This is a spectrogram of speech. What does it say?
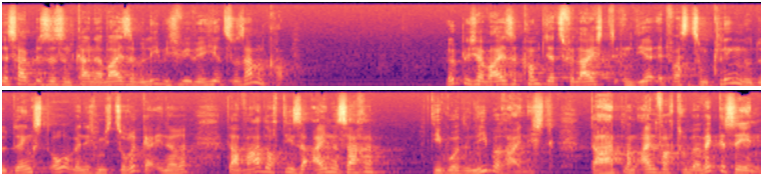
Deshalb ist es in keiner Weise beliebig, wie wir hier zusammenkommen. Möglicherweise kommt jetzt vielleicht in dir etwas zum Klingen und du denkst, oh, wenn ich mich zurückerinnere, da war doch diese eine Sache, die wurde nie bereinigt. Da hat man einfach drüber weggesehen.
